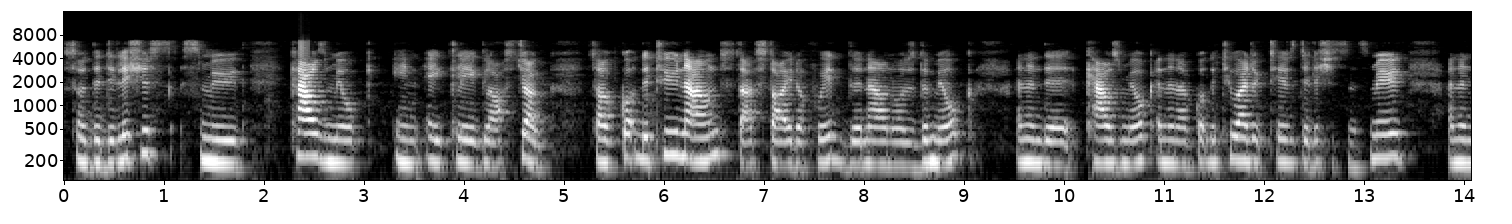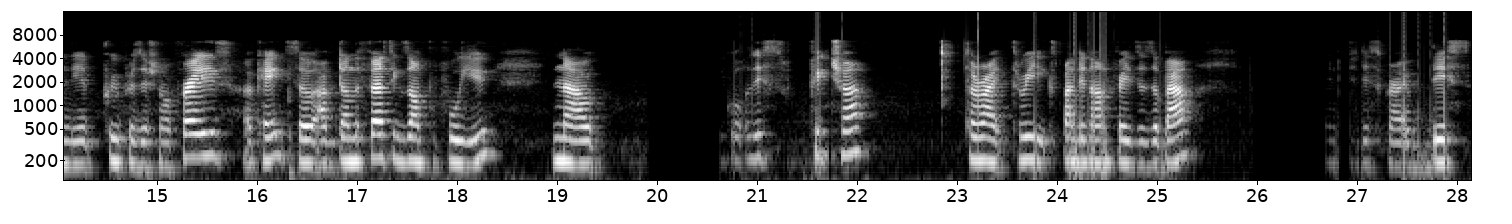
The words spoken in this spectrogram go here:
So the delicious, smooth cow's milk in a clear glass jug. So I've got the two nouns that I started off with. The noun was the milk and then the cow's milk and then I've got the two adjectives delicious and smooth and then the prepositional phrase. Okay, so I've done the first example for you. Now you've got this picture to write three expanded noun phrases about. I'm going to describe this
